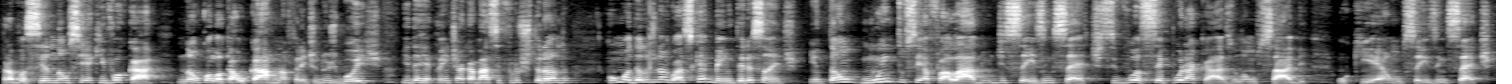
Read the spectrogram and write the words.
para você não se equivocar, não colocar o carro na frente dos bois e de repente acabar se frustrando com um modelo de negócio que é bem interessante. Então, muito se é falado de 6 em 7. Se você por acaso não sabe o que é um 6 em 7,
